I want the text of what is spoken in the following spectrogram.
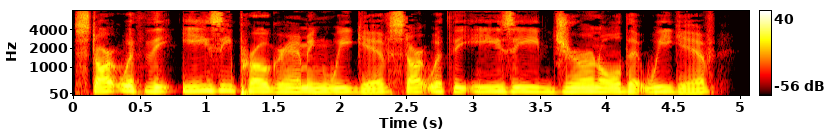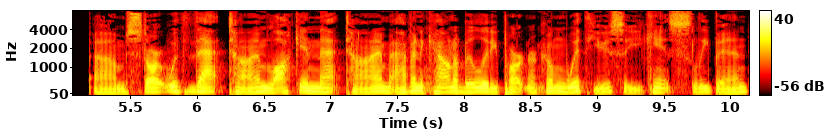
start with the easy programming we give. Start with the easy journal that we give. Um, start with that time, lock in that time, have an accountability partner come with you so you can't sleep in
